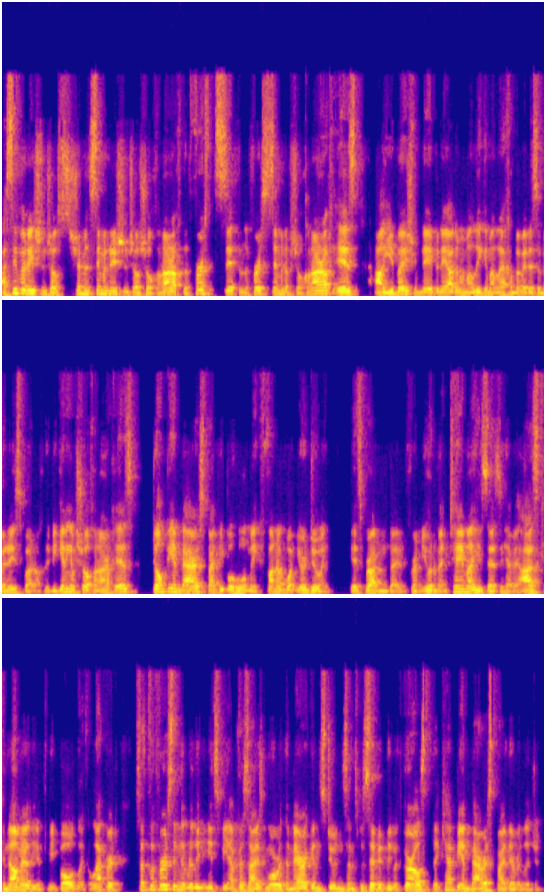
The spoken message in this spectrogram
Asiva Rishon Shel Shimon Simon Rishon Shel Shulchan Aruch. The first sif and the first simon of Shulchan Aruch is Al Yivesh Bnei Bnei Adam Amaligim Alecha Bavedes Baruch. The beginning of Shulchan Aruch is don't be embarrassed by people who will make fun of what you're doing. It's brought in by, from Yehuda ben Tema. He says you have az kenamer, that you have to be bold like a leopard. So that's the first thing that really needs to be emphasized more with American students and specifically with girls, that they can't be embarrassed by their religion.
